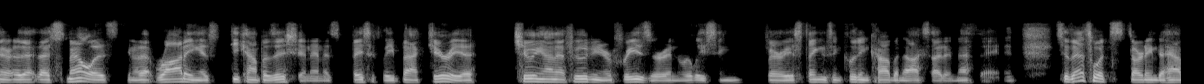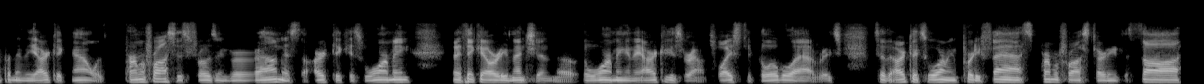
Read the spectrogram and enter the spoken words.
or that, that smell is you know that rotting is decomposition and it's basically bacteria chewing on that food in your freezer and releasing various things, including carbon dioxide and methane. And so that's what's starting to happen in the Arctic now with permafrost is frozen ground as the Arctic is warming. And I think I already mentioned the, the warming in the Arctic is around twice the global average. So the Arctic's warming pretty fast, permafrost starting to thaw,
